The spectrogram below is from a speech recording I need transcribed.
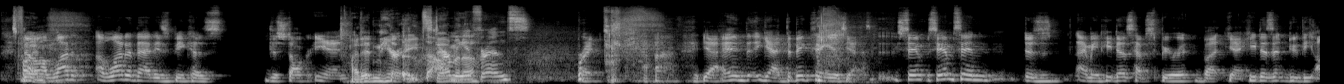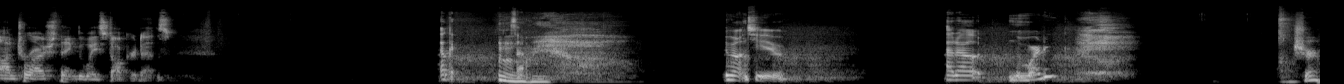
It's No, a lot, of, a lot of that is because the stalker. Yeah, I didn't hear eight the army stamina. of friends. right. Yeah, and yeah, the big thing is yeah, Sam, Samson does. I mean, he does have spirit, but yeah, he doesn't do the entourage thing the way Stalker does. Okay. Hmm. So we want to head out in the morning Sure.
